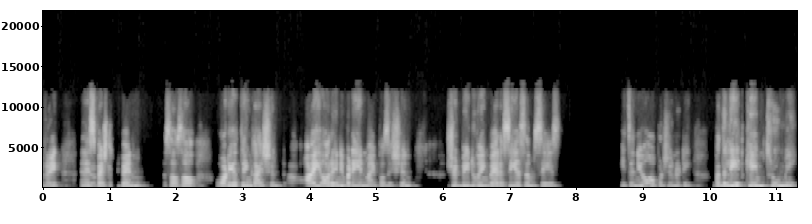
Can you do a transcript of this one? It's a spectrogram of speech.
right? And yeah. especially when so so what do you think i should i or anybody in my position should be doing where a csm says it's a new opportunity but the lead came through me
